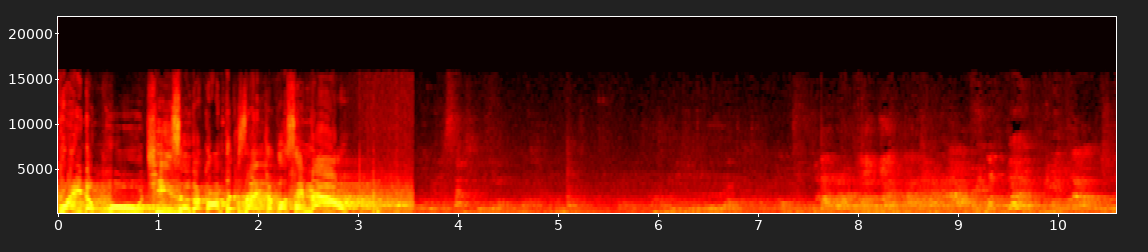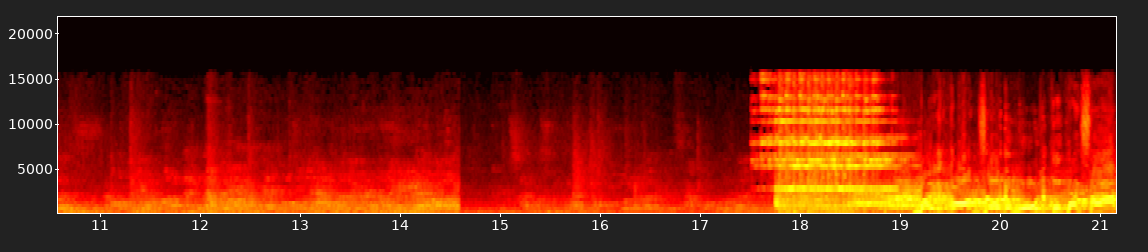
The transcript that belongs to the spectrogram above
quay đồng hồ chỉ giờ các con thức dậy cho cô xem nào Mời các con giơ đồng hồ cho cô quan sát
